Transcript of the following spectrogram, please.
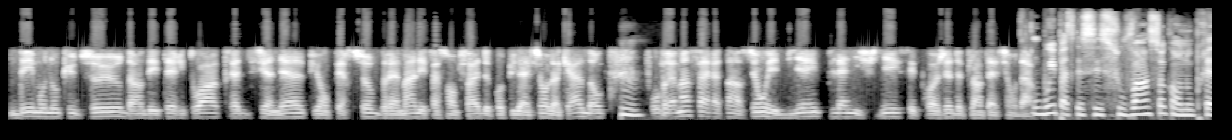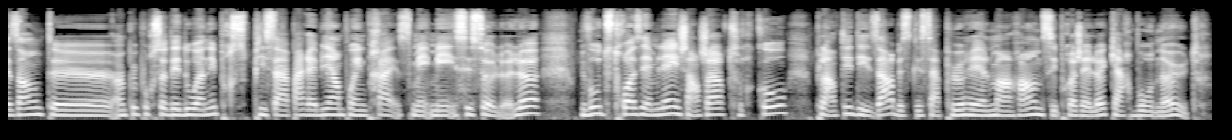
des monocultures dans des territoires traditionnels, puis on perturbe vraiment les façons de faire de population locale. Donc, il hmm. faut vraiment faire attention et bien planifier ces projet de plantation d'arbres. Oui, parce que c'est souvent ça qu'on nous présente euh, un peu pour se dédouaner, puis ça apparaît bien en point de presse. Mais, mais c'est ça. Là. là, au niveau du troisième lien, échangeur turco, planter des arbres, est-ce que ça peut réellement rendre ces projets-là carboneutres?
